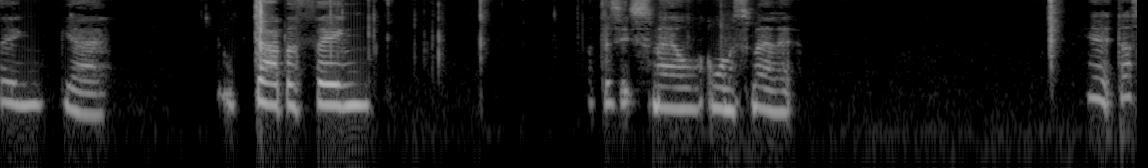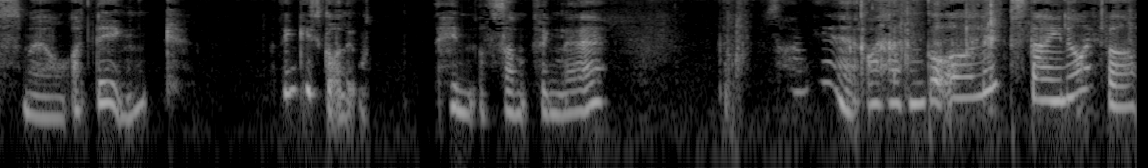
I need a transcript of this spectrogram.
thing? Yeah, dabber thing. Does it smell? I want to smell it. Yeah, it does smell, I think. I think it's got a little hint of something there. Yeah, I haven't got a lip stain either.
